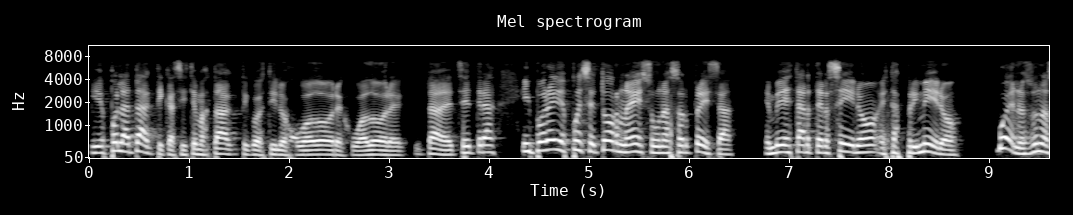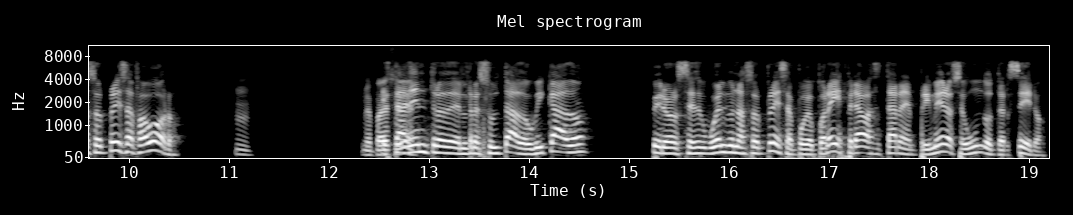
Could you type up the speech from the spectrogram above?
Y después la táctica, sistemas tácticos, estilos jugadores, jugadores, tal, etcétera. Y por ahí después se torna eso una sorpresa. En vez de estar tercero, estás primero. Bueno, es una sorpresa a favor. Mm. Me parece Está bien. dentro del resultado ubicado, pero se vuelve una sorpresa, porque por ahí esperabas estar en primero, segundo, tercero.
